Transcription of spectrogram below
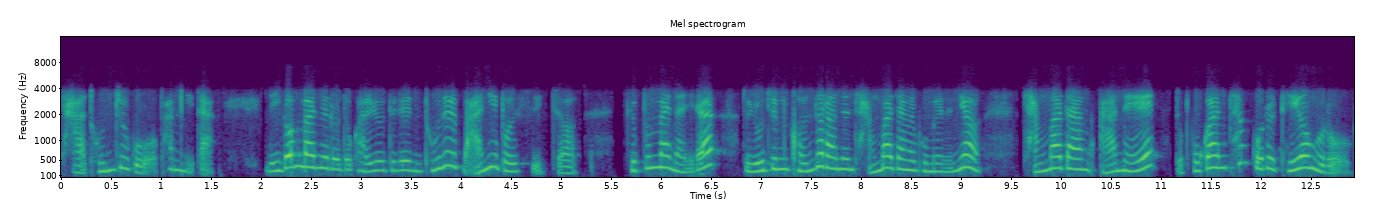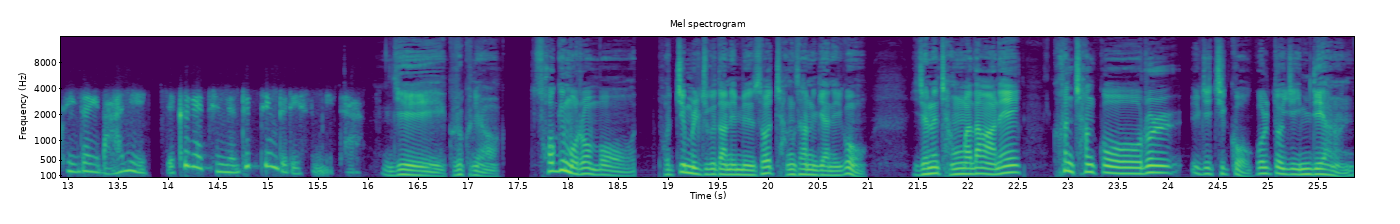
다 돈 주고 팝니다. 이것만으로도 관료들은 돈을 많이 벌 수 있죠. 그뿐만 아니라 또 요즘 건설하는 장마당을 보면은요. 장마당 안에 또 보관 창고를 대형으로 굉장히 많이 크게 짓는 특징들이 있습니다. 예, 그렇군요. 소규모로 뭐 벗짐을 지고 다니면서 장사하는 게 아니고 이제는 장마당 안에 큰 창고를 이제 짓고 그걸 또 이제 임대하는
